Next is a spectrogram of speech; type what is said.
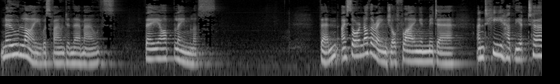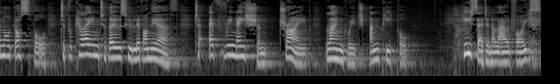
No lie was found in their mouths. They are blameless. Then I saw another angel flying in midair, and he had the eternal gospel to proclaim to those who live on the earth, to every nation, tribe, language, and people. He said in a loud voice,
